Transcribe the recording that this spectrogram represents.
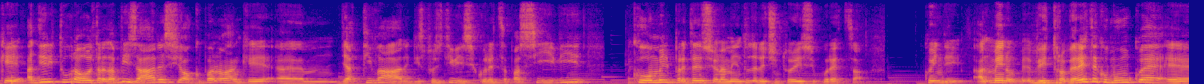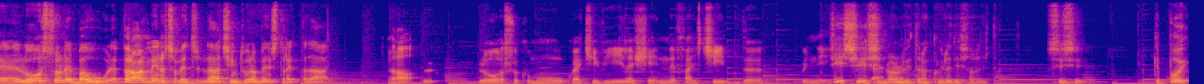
che addirittura oltre ad avvisare si occupano anche ehm, di attivare dispositivi di sicurezza passivi come il pretensionamento delle cinture di sicurezza. Quindi almeno vi troverete comunque eh, l'orso nel baule, però almeno avete la cintura ben stretta, dai. Però l'orso comunque è civile, scende, fa il CID, quindi... Sì, sì, sì, no, lui tranquillo di solito. Sì, sì. Che poi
